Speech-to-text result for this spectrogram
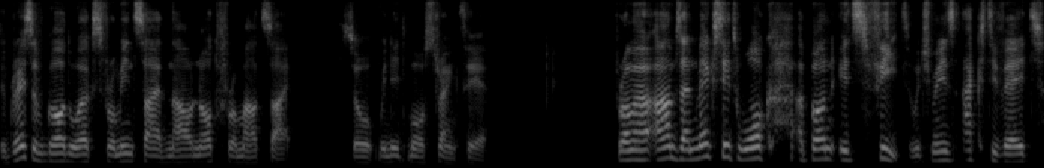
The grace of God works from inside now, not from outside. So we need more strength here. From her arms and makes it walk upon its feet, which means activate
